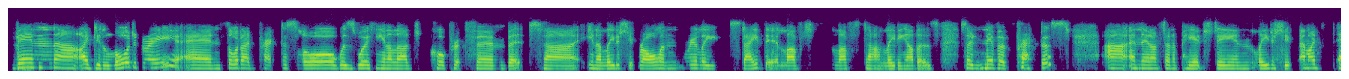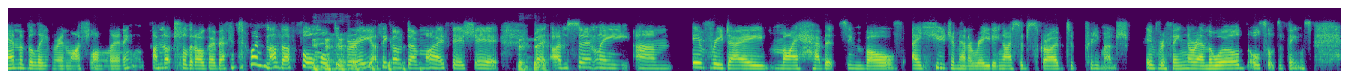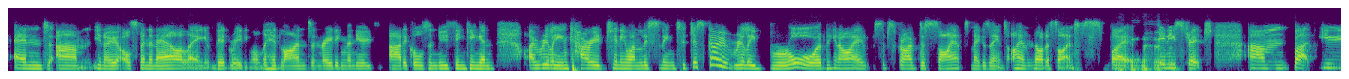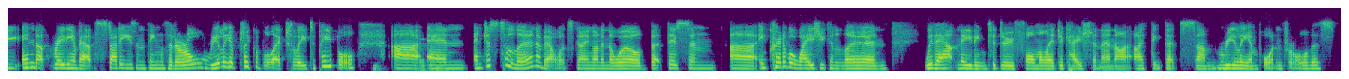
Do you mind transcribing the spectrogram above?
Then uh, I did a law degree and thought I'd practice law. Was working in a large corporate firm, but uh, in a leadership role, and really stayed there. Loved loved uh, leading others. So never practiced. Uh, and then I've done a PhD in leadership. And I am a believer in lifelong learning. I'm not sure that I'll go back into another formal degree. I think I've done my fair share. But I'm certainly um, every day my habits involve a huge amount of reading. I subscribe to pretty much everything around the world, all sorts of things. And, um, you know, I'll spend an hour laying in bed reading all the headlines and reading the new articles and new thinking. And I really encourage anyone listening to just go really broad. You know, I subscribe to science magazines. I am not a scientist by any stretch. Um, but you end up reading about studies and things that are all really applicable actually to people uh, and and just to learn about what's going on in the world. But there's some uh, incredible ways you can learn without needing to do formal education. And I, I think that's um, really important for all of us.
